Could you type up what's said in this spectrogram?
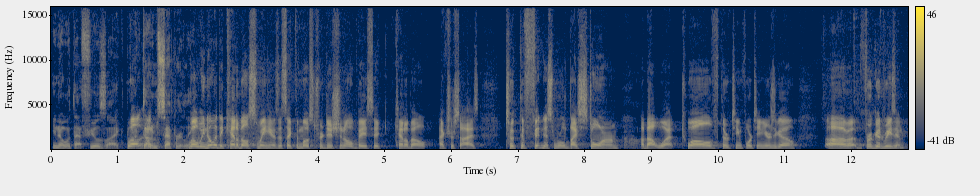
you know what that feels like. Well, I've done okay, them separately. Well, we know what the kettlebell swing is. It's like the most traditional, basic kettlebell exercise. Took the fitness world by storm about what, 12, 13, 14 years ago, uh, for a good reason.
